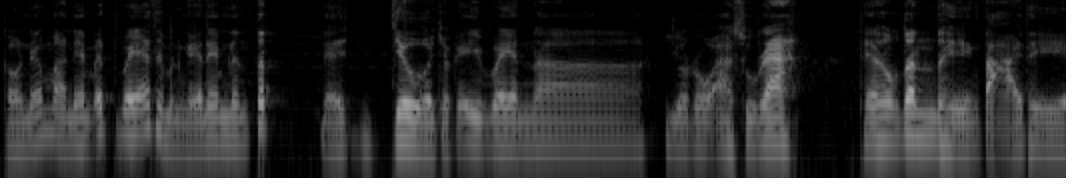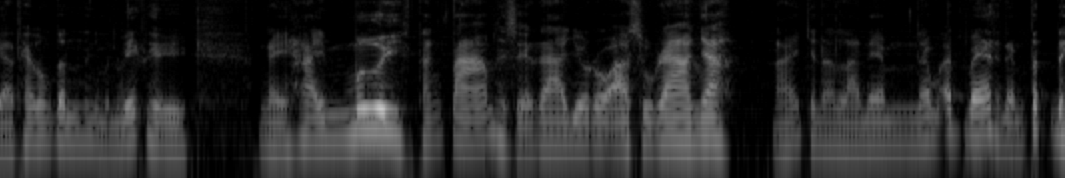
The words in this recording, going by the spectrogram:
Còn nếu mà anh em ít vé thì mình nghĩ anh em nên tích để chừa cho cái event uh, Euro Asura. Theo thông tin thì hiện tại thì ờ, theo thông tin thì mình biết thì ngày 20 tháng 8 thì sẽ ra Euro Asura nha. Đấy cho nên là anh em nếu mà ít vé thì em tích đi.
